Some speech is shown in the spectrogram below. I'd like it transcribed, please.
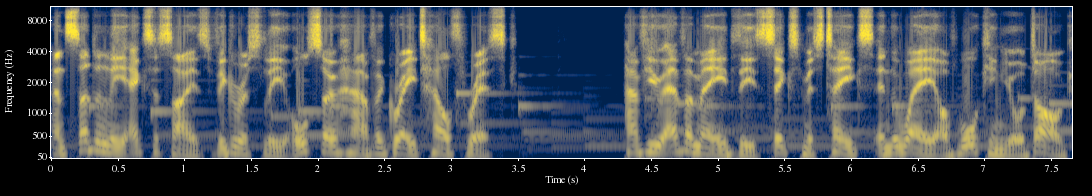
and suddenly exercise vigorously also have a great health risk. Have you ever made these six mistakes in the way of walking your dog?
